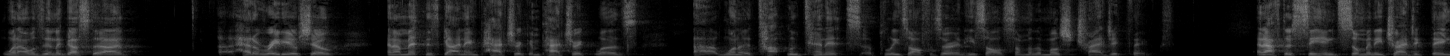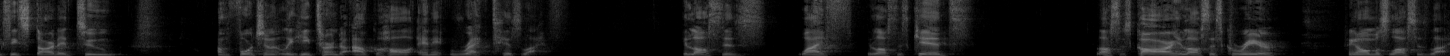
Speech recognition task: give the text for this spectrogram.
when I was in Augusta, I uh, had a radio show and I met this guy named Patrick, and Patrick was uh, one of the top lieutenants, a police officer, and he saw some of the most tragic things. And after seeing so many tragic things, he started to, unfortunately, he turned to alcohol and it wrecked his life. He lost his wife, he lost his kids, lost his car, he lost his career, he almost lost his life.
